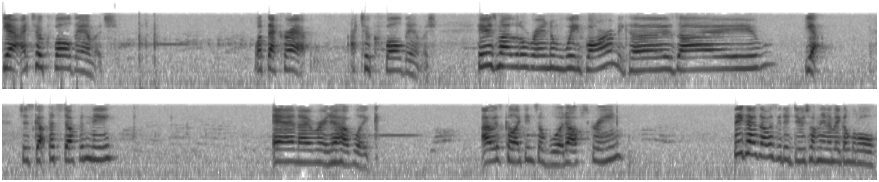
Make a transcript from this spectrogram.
Yeah, I took fall damage. What the crap? I took fall damage. Here's my little random wheat farm because I, yeah, just got that stuff in me. And I right now have like, I was collecting some wood off screen because I was going to do something to make a little,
